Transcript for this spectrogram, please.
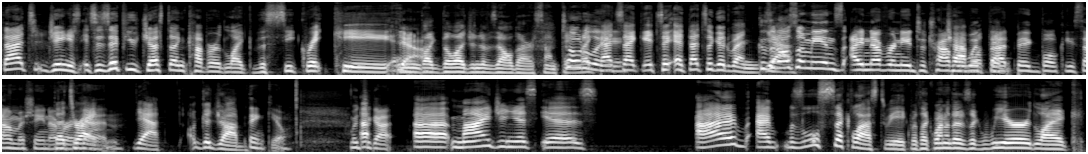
That's genius. It's as if you just uncovered like the secret key in Yeah. like the Legend of Zelda or something. Totally. Like that's like it's a, that's a good one. Because yeah. it also means I never need to travel, Travel with that big bulky sound machine ever That's right. again. Yeah. Good job. Thank you. What you got? Uh, my genius is I I was a little sick last week with like one of those like weird like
